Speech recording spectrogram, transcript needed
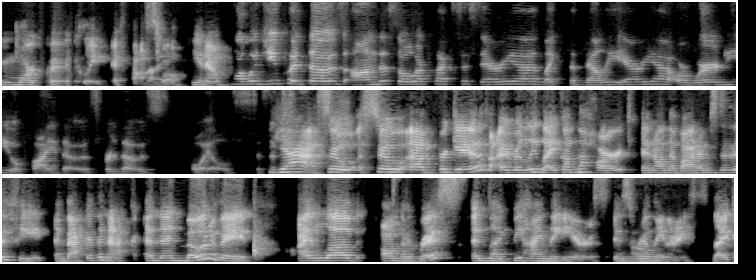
more quickly if possible Right. you know Now, would you put those on the solar plexus area, like the belly area, or where do you apply those for those oils? yeah so so um, forgive i really like on the heart and on the bottoms of the feet and back of the neck and then motivate i love on the wrists and like behind the ears is oh. really nice. Like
